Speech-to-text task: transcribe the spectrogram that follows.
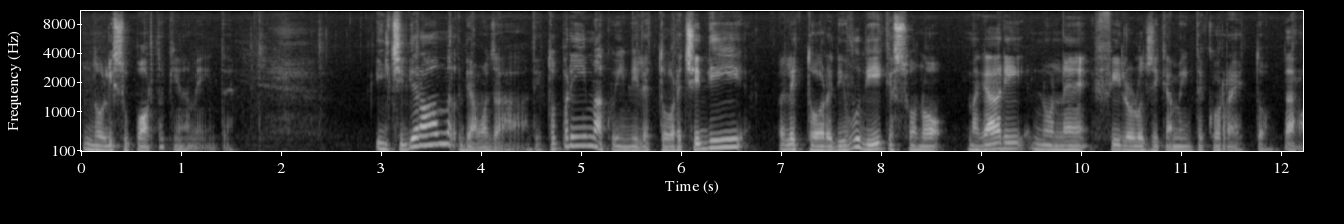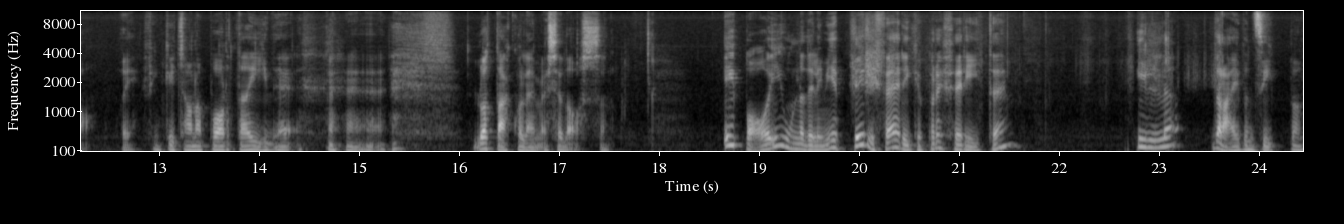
non li supporta pienamente. Il CD-ROM l'abbiamo già detto prima, quindi lettore CD, lettore DVD che sono magari non è filologicamente corretto, però beh, finché c'è una porta IDE lo attacco alla MS-DOS. E poi una delle mie periferiche preferite, il drive zip.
